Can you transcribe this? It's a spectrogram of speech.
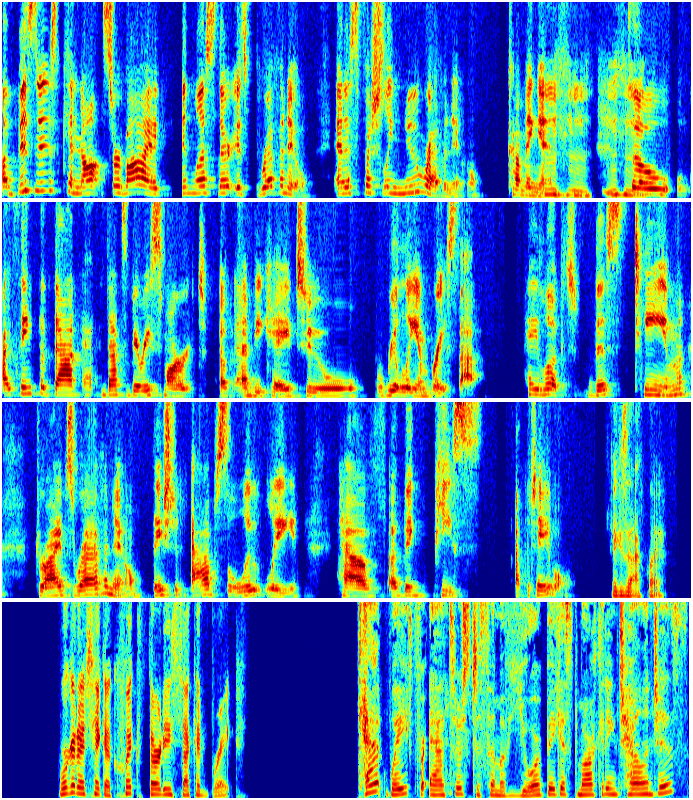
a business cannot survive unless there is revenue and especially new revenue coming in. Mm-hmm, mm-hmm. So I think that, that that's very smart of MBK to really embrace that. Hey, look, this team drives revenue. They should absolutely have a big piece at the table. Exactly. We're going to take a quick 30 second break. Can't wait for answers to some of your biggest marketing challenges?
